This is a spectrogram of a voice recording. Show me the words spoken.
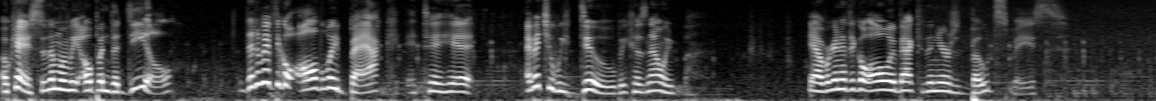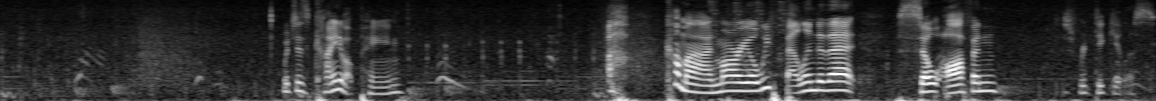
Okay, so then when we open the deal, then we have to go all the way back to hit... I bet you we do, because now we... Yeah, we're going to have to go all the way back to the nearest boat space. Which is kind of a pain. Ah, come on, Mario. We fell into that so often. It's ridiculous.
